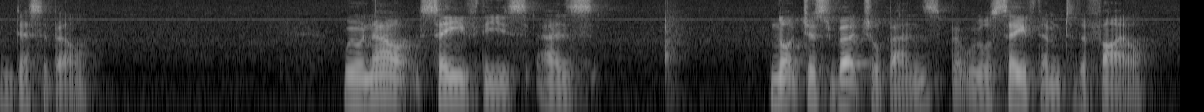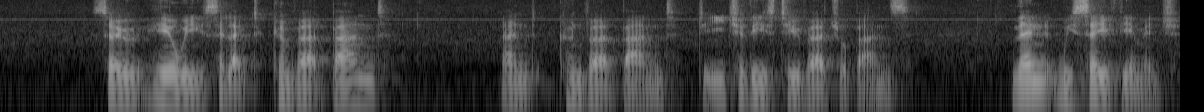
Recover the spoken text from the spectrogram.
in decibel. We will now save these as not just virtual bands, but we will save them to the file. So here we select convert band and convert band to each of these two virtual bands. Then we save the image.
